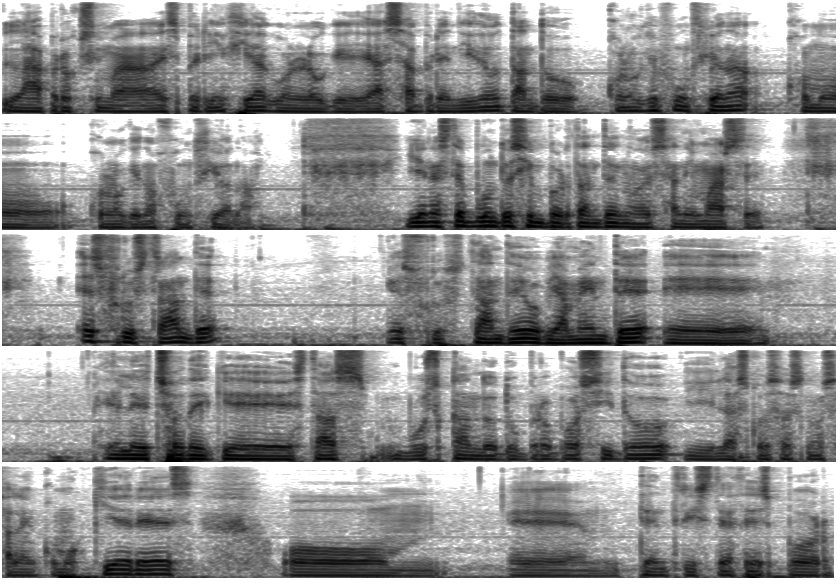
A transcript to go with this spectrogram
la próxima experiencia con lo que has aprendido, tanto con lo que funciona como con lo que no funciona. Y en este punto es importante no desanimarse. Es frustrante, es frustrante obviamente eh, el hecho de que estás buscando tu propósito y las cosas no salen como quieres o eh, te entristeces por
